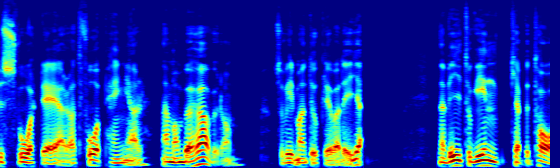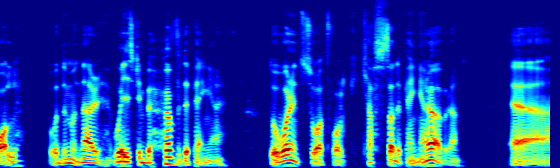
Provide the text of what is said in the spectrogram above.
hur svårt det är att få pengar när man behöver dem så vill man inte uppleva det igen. När vi tog in kapital och när Waystream behövde pengar, då var det inte så att folk kastade pengar över den. Eh,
